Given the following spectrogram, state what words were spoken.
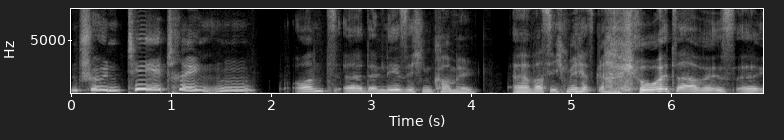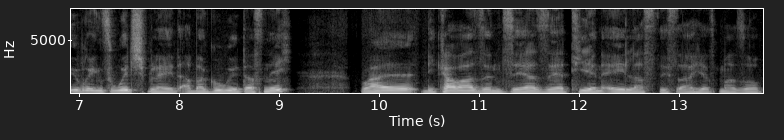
einen schönen Tee trinken und äh, dann lese ich einen Comic. Äh, was ich mir jetzt gerade geholt habe, ist äh, übrigens Witchblade. Aber googelt das nicht. Weil die Cover sind sehr, sehr TNA-lastig, sage ich jetzt mal so.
